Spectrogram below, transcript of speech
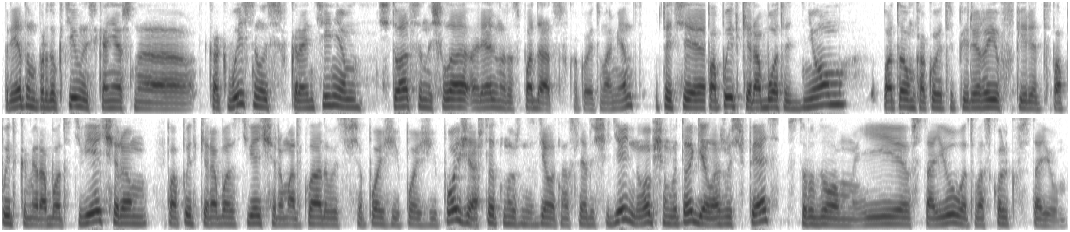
При этом продуктивность, конечно, как выяснилось, в карантине ситуация начала реально распадаться в какой-то момент. Вот эти попытки работать днем, потом какой-то перерыв перед попытками работать вечером. Попытки работать вечером откладываются все позже и позже и позже, а что-то нужно сделать на следующий день. Ну, в общем, в итоге я ложусь в 5 с трудом и встаю вот во сколько встаю.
